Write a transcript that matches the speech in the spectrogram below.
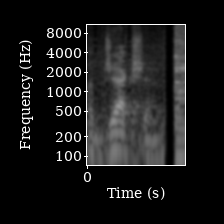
Objection.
